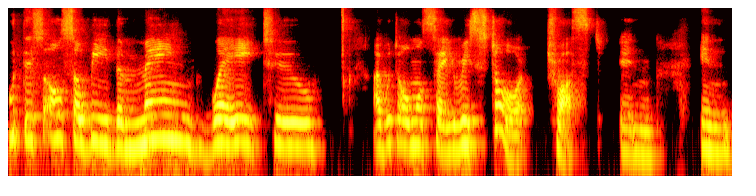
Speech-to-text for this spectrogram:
Would this also be the main way to, I would almost say, restore trust in, in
